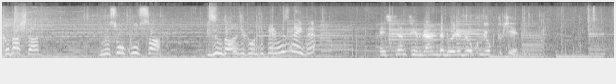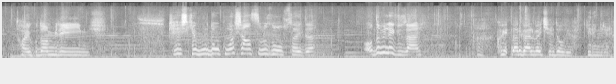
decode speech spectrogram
Arkadaşlar, burası okulsa bizim daha önce gördüklerimiz neydi? Eskiden Temren'de böyle bir okul yoktu ki. Taygu'dan bile iyiymiş. Keşke burada okuma şansımız olsaydı. Adı bile güzel. Kayıtlar galiba içeride oluyor. Gelin girelim.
